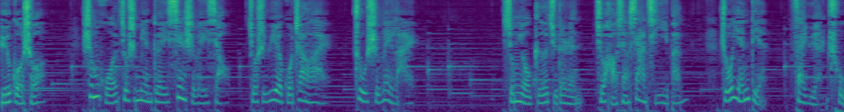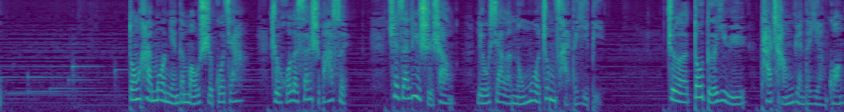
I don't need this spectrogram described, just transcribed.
雨果说：“生活就是面对现实微笑，就是越过障碍，注视未来。胸有格局的人，就好像下棋一般，着眼点在远处。”东汉末年的谋士郭嘉，只活了三十八岁，却在历史上留下了浓墨重彩的一笔，这都得益于他长远的眼光。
